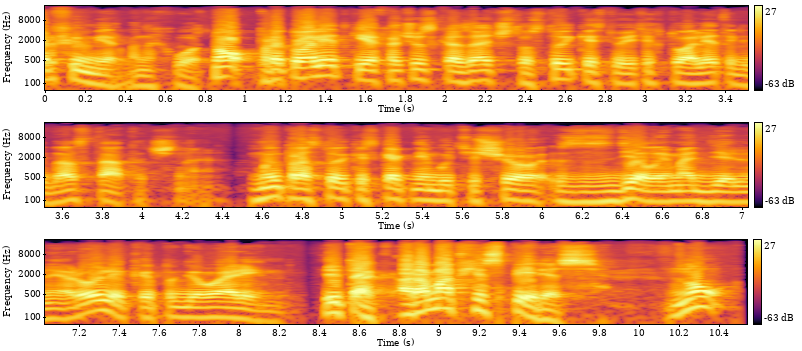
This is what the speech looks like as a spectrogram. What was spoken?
парфюмированных вод. Но про туалетки я хочу сказать, что стойкость у этих туалеток достаточная. Мы про стойкость как-нибудь еще сделаем отдельный ролик и поговорим. Итак, аромат Хесперис. Ну,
